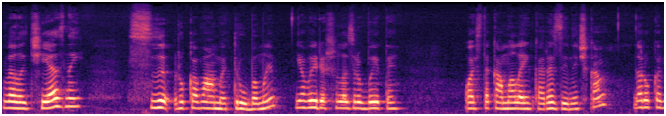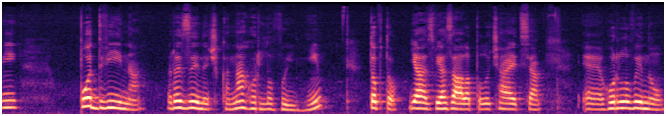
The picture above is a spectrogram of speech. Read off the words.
величезний з рукавами-трубами я вирішила зробити. Ось така маленька резиночка на рукаві, подвійна резиночка на горловині. Тобто я зв'язала, виходить, горловину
